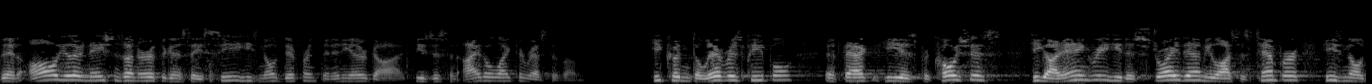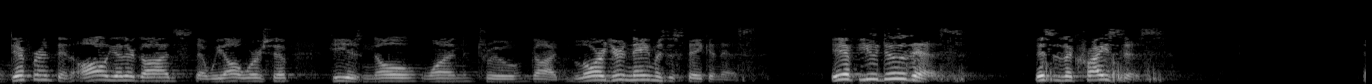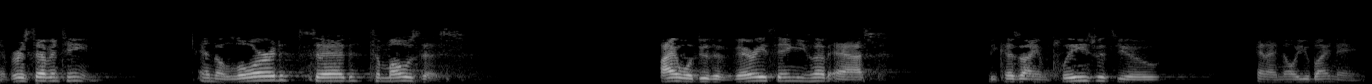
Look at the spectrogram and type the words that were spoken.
then all the other nations on earth are going to say, see, he's no different than any other God. He's just an idol like the rest of them. He couldn't deliver his people. In fact, he is precocious. He got angry. He destroyed them. He lost his temper. He's no different than all the other gods that we all worship. He is no one true God. Lord, your name is at stake in this. If you do this, this is a crisis. In verse 17, and the Lord said to Moses, I will do the very thing you have asked because I am pleased with you and I know you by name.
